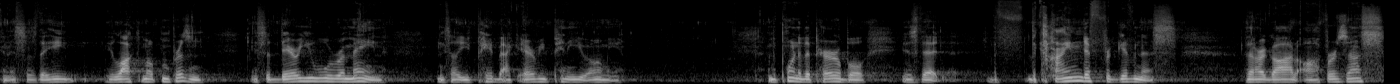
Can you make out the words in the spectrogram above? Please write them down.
And it says that he, he locked him up in prison. He said, There you will remain until you've paid back every penny you owe me. And the point of the parable is that the, the kind of forgiveness that our God offers us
